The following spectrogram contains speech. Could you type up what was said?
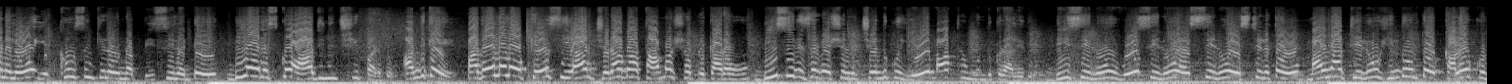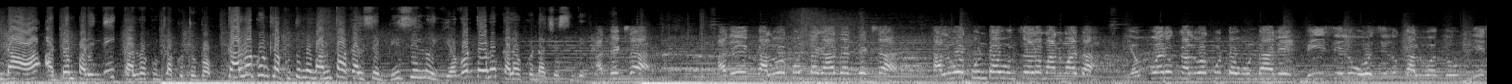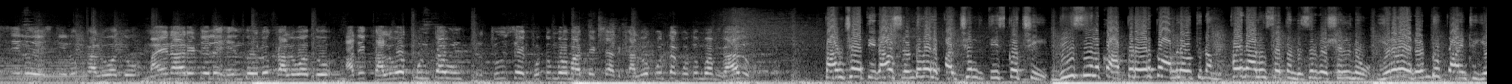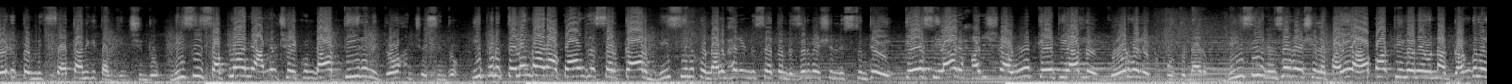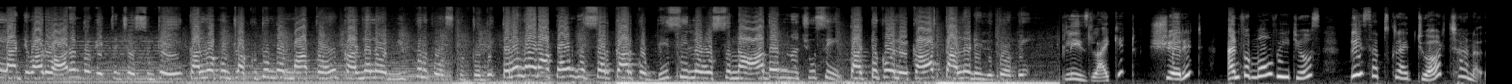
ఎక్కువ సంఖ్యలో ఉన్న బీసీలంటే బీఆర్ఎస్కు ఆది నుంచి పడదు. అందుకే పదేళ్ళలో కేసీఆర్ జనాభా తామాషా ప్రకారం బీసీ రిజర్వేషన్లు ఇచ్చేందుకు ఏ మాత్రం ముందుకు రాలేదు. బీసీలు ఓసీలు ఎస్సీలు ఎస్టీలతో మైనార్టీలు హిందువులతో కలవకుండా అడ్డం పడింది కల్వకుంట్ల కుటుంబం. కల్వకుంట్ల కుటుంబం అంతా కలిసి బీసీలను ఎవరితోనూ కలవకుండా చేసింది. అధ్యక్ష! అది కల్వకుంట కాదు అధ్యక్ష. కలవకుండా ఉంచడం అనమాట ఎవ్వరు కలవకుండా ఉండాలి. బీసీలు ఓసీలు కలవద్దు. ఎస్సీలు ఎస్టీలు కలవద్దు. మైనారిటీలు హిందువులు కలవద్దు. అది కలవకుండా చూసే కుటుంబం అధ్యక్ష. అది కలవకుండా కుటుంబం కాదు. పంచాయతీ రాజ్ రెండు వేల పద్దెనిమిది తీసుకొచ్చి బీసీలకు అప్పటి వరకు అమలవుతున్న ముప్పై నాలుగు శాతం రిజర్వేషన్లను ఇరవై రెండు పాయింట్ ఏడు తొమ్మిది శాతానికి తగ్గించిండ్రు. బీసీ సప్లాన్ని అమలు చేయకుండా తీరని ద్రోహం చేసిండ్రు. ఇప్పుడు తెలంగాణ కాంగ్రెస్ సర్కార్ బీసీలకు నలభై రెండు శాతం రిజర్వేషన్లు ఇస్తుంటే కేసీఆర్ హరీష్ రావు కేటీఆర్లు ఓర్వలేకపోతున్నారు బీసీ రిజర్వేషన్లపై ఆ పార్టీలోనే ఉన్న గంగుల లాంటి వారు ఆనందం వ్యక్తం చేస్తుంటే కల్వకుంట్ల కుటుంబం మాత్రం కళ్ళలో నిప్పులు పోసుకుంటుంది. తెలంగాణ కాంగ్రెస్ సర్కార్కు బీసీలో వస్తున్న ఆదరణ చూసి తట్టుకోలేక తల్లడిల్లుతోంది. Please like it share it and for more videos, please subscribe to our channel.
